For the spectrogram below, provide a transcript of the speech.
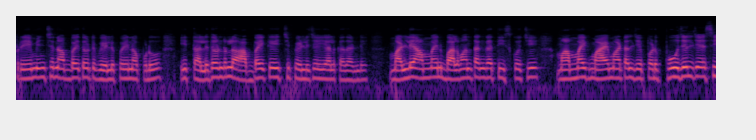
ప్రేమించిన అబ్బాయితోటి వెళ్ళిపోయినప్పుడు ఈ తల్లిదండ్రులు ఆ అబ్బాయికే ఇచ్చి పెళ్ళి చేయాలి కదండి. మళ్ళీ అమ్మాయిని బలవంతంగా తీసుకొచ్చి మా అమ్మాయికి మాయమాటలు చెప్పాడు పూజలు చేసి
